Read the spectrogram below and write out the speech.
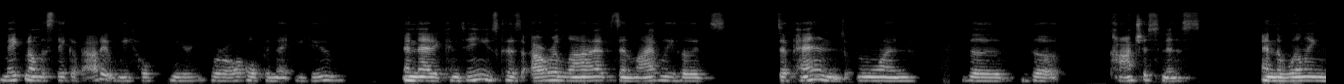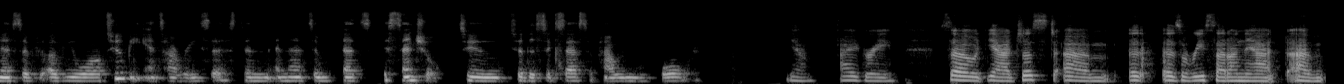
make no mistake about it, we hope we're we're all hoping that you do, and that it continues because our lives and livelihoods depend on the the consciousness and the willingness of, of you all to be anti-racist. And, and that's that's essential to to the success of how we move forward. Yeah i agree. So yeah just um, as a reset on that um,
